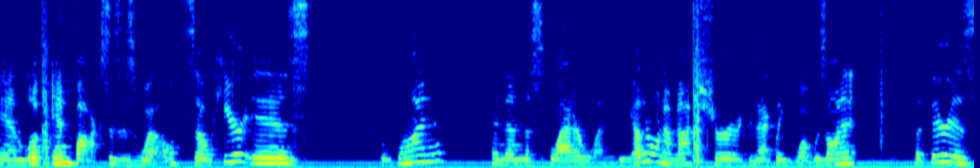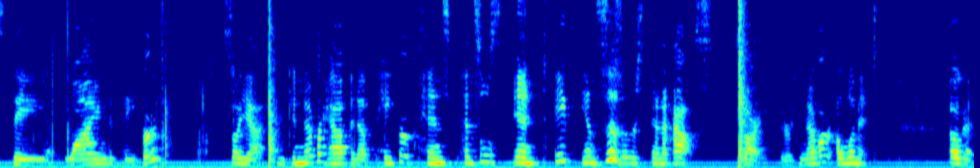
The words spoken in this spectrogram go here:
and look in boxes as well. So here is the one and then the splatter one. The other one, I'm not sure exactly what was on it, but there is the lined paper. So yeah, you can never have enough paper, pens, pencils, and tape and scissors in a house. Sorry, there's never a limit. Okay,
